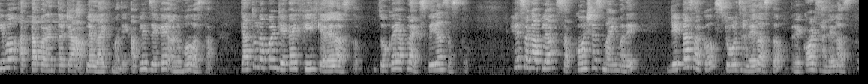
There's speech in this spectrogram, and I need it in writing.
किंवा आत्तापर्यंतच्या आपल्या लाईफमध्ये आपले जे काही अनुभव असतात त्यातून आपण जे काही फील केलेलं असतं जो काही आपला एक्सपिरियन्स असतो हे सगळं आपल्या सबकॉन्शियस माइंडमध्ये डेटासारखं स्टोअर झालेलं असतं रेकॉर्ड झालेलं असतं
